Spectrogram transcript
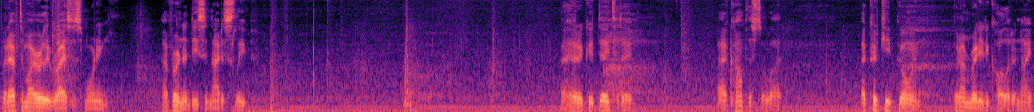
But after my early rise this morning, I've earned a decent night of sleep. I had a good day today. I accomplished a lot. I could keep going, but I'm ready to call it a night.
